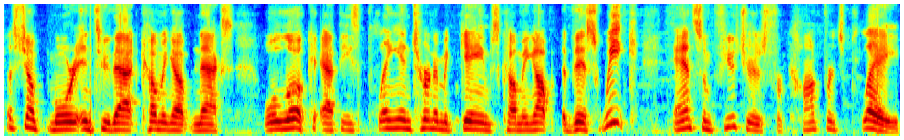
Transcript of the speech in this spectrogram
let's jump more into that coming up next. We'll look at these play-in tournament games coming up this week and some futures for conference play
